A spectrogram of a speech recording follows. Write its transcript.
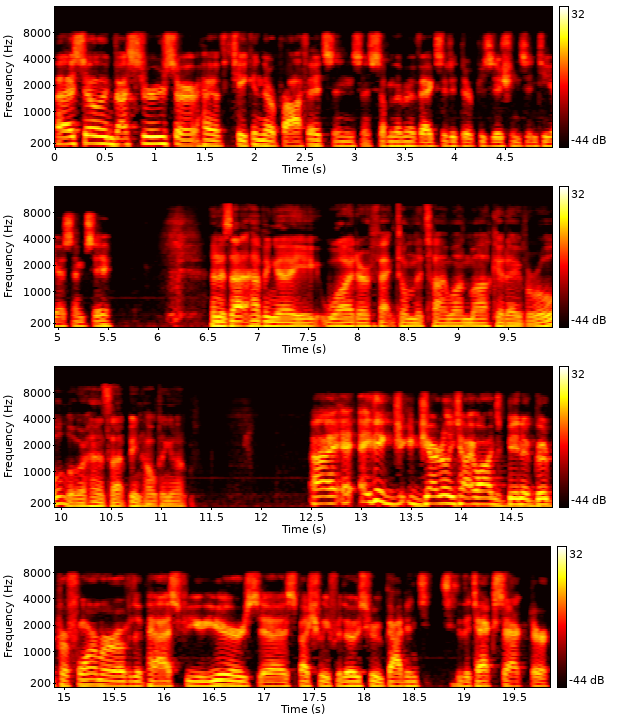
Uh, so investors are, have taken their profits, and some of them have exited their positions in TSMC. And is that having a wider effect on the Taiwan market overall, or has that been holding up? Uh, I think generally Taiwan's been a good performer over the past few years, uh, especially for those who got into the tech sector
